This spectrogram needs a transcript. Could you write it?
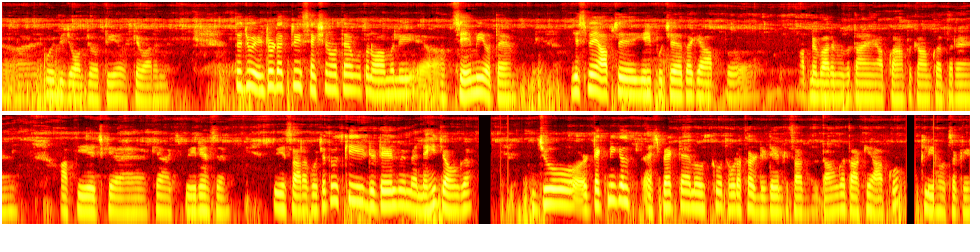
कोई भी जॉब जो होती है, उसके बारे में। तो जो इंट्रोडक्टरी सेक्शन होता है, वो तो नॉर्मली सेम ही होता है, जिसमें आपसे यही पूछा जाता है कि आप अपने बारे में बताएँ, आप कहाँ पे काम करते रहे हैं, आपकी एज क्या है, क्या एक्सपीरियंस है तो ये सारा कुछ है। तो उसकी डिटेल में मैं नहीं चाहूँगा जो टेक्निकल एस्पेक्ट है, मैं उसको थोड़ा सा डिटेल के साथ बताऊँगा ताकि आपको क्लियर हो सके।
